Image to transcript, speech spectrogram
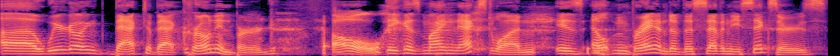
uh, we're going back to back Cronenberg Oh, because my next one is Elton Brand of the 76ers,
